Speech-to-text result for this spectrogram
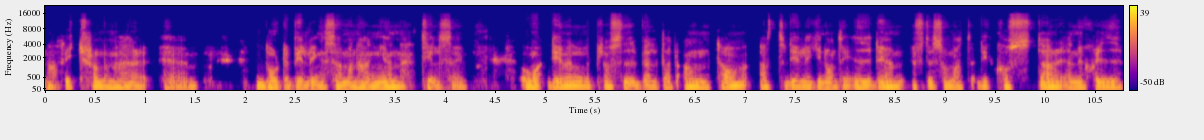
man fick från de här eh, bodybuilding-sammanhangen till sig. Och Det är väl plausibelt att anta att det ligger någonting i det eftersom att det kostar energi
